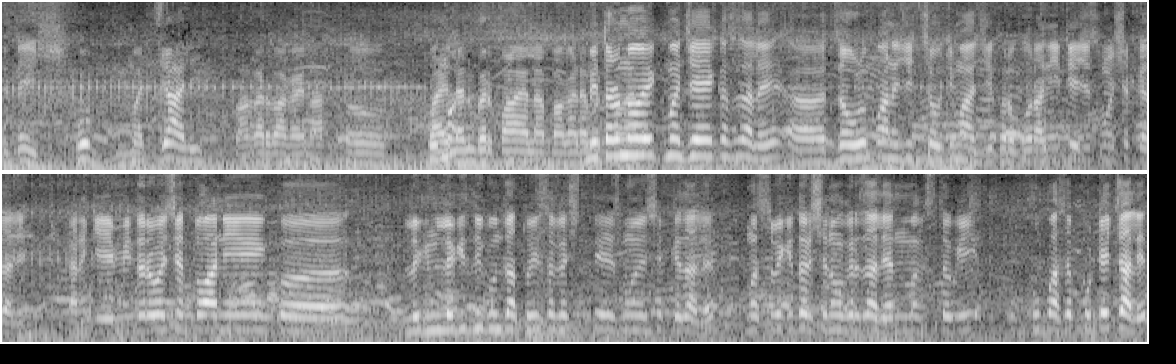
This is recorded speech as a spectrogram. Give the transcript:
सिद्धेश. खूप मज्जा आली बागाड बघायला. हो. बैलांवर पळायला बागाड मित्रांनो एक म्हणजे कसं झालंय अं, जवळून पाहण्याची इच्छा होती माझी खरोखर आणि तेजसमुळे शक्य झाली. कारण की मी दरवेळेस येतो आणि अं, लगेच लगेच निघून जातो. हे सगळं तेजसमुळे शक्य झालं. मस्तपैकी दर्शन वगैरे झाले आणि मस्तपैकी खूप असं फुटेज झालेत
